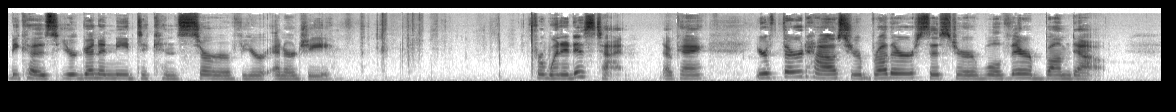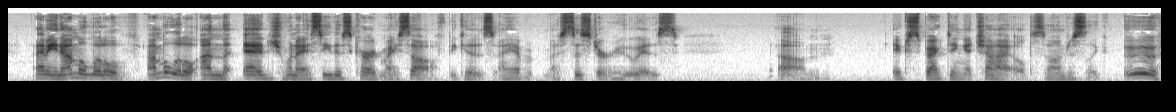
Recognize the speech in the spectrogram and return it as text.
because you're going to need to conserve your energy for when it is time, okay? Your third house, your brother or sister, well, they're bummed out. I mean, I'm a little I'm a little on the edge when I see this card myself because I have a, sister who is um, expecting a child. So I'm just like, ugh.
